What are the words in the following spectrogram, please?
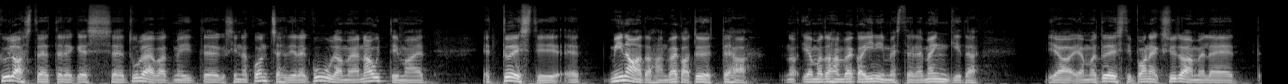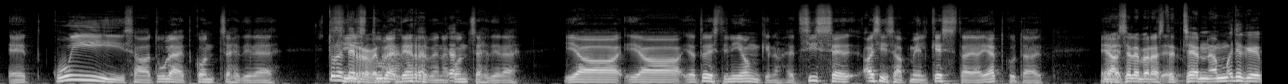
külastajatele, kes tulevad meid sinna kontserdile kuulama ja nautima, et et tõesti, et mina tahan väga tööd teha, no ja ma tahan väga inimestele mängida ja, ja ma tõesti paneks südamele, et, et kui sa tuled kontserdile, tule siis tervena, tule tervena Jah. kontserdile. ja, ja, ja tõesti nii ongi noh, et siis see asi saab meil kesta ja jätkuda, et. ja sellepärast, et see on muidugi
